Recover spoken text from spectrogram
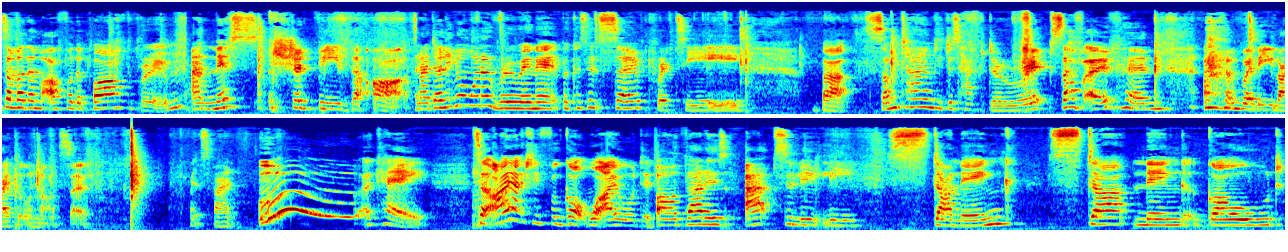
some of them are for the bathroom. And this should be the art. And I don't even want to ruin it because it's so pretty. But sometimes you just have to rip stuff open um, whether you like it or not so it's fine. Ooh, okay. So I actually forgot what I ordered. Oh that is absolutely stunning. Stunning gold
